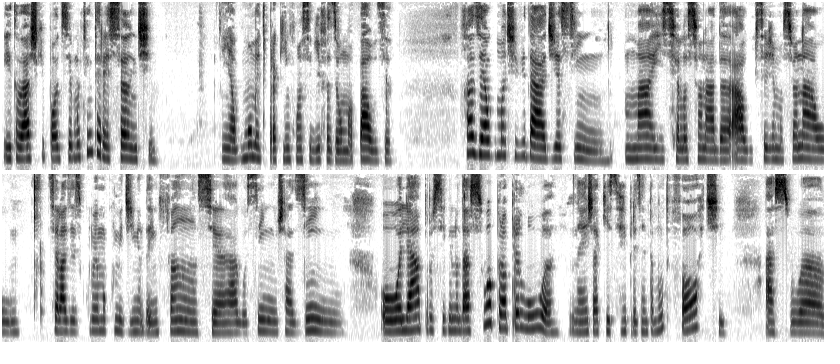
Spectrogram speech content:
Então eu acho que pode ser muito interessante, em algum momento, para quem conseguir fazer uma pausa, fazer alguma atividade assim, mais relacionada a algo que seja emocional, sei lá, às vezes comer uma comidinha da infância, algo assim, um chazinho, ou olhar para o signo da sua própria lua, né, já que isso representa muito forte a sua,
